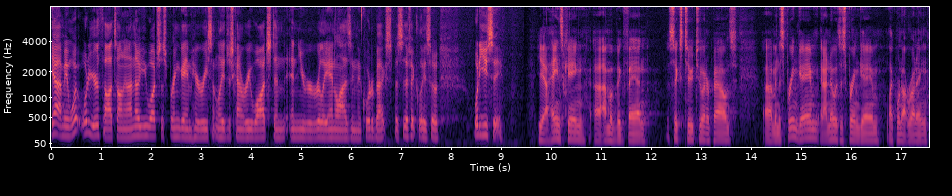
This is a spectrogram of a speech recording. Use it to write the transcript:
yeah, I mean, what what are your thoughts on it? I know you watched the spring game here recently, just kind of rewatched, and and you were really analyzing the quarterbacks specifically. So, what do you see? Yeah, Haynes King, uh, I'm a big fan. 6'2", 200 pounds. Um, in the spring game, and I know it's a spring game, like we're not running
